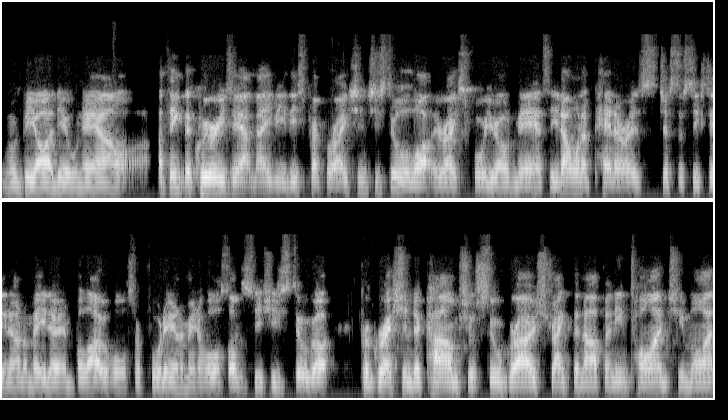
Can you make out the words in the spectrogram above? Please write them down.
would be ideal now. I think the query's out maybe this preparation. She's still a lightly raced four year old mare. So you don't want to pen her as just a 1600 metre and below horse or a 1400 metre horse. Obviously, she's still got progression to come. She'll still grow, strengthen up, and in time she might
